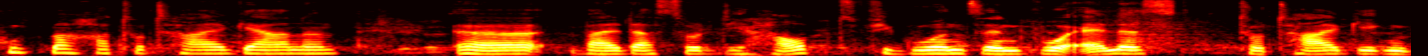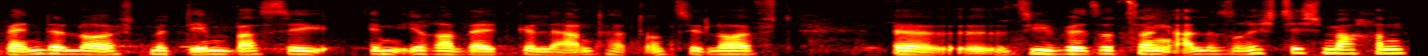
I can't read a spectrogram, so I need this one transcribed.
Hutmacher total gerne, äh, weil das so die Hauptfiguren sind, wo Alice total gegen Wände läuft mit dem, was sie in ihrer Welt gelernt hat. Und sie läuft, äh, sie will sozusagen alles richtig machen.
